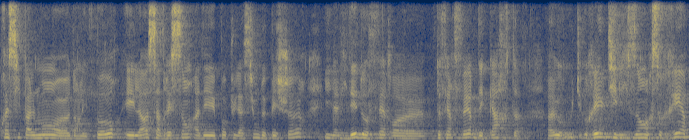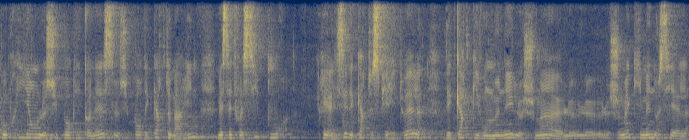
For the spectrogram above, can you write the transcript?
principalement euh, dans les ports, et là, s'adressant à des populations de pêcheurs, il a l'idée de faire, euh, de faire faire des cartes réutilisant, se réappropriant le support qu'ils connaissent, le support des cartes marines, mais cette fois-ci pour réaliser des cartes spirituelles, des cartes qui vont mener le chemin, le chemin qui mène au ciel.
